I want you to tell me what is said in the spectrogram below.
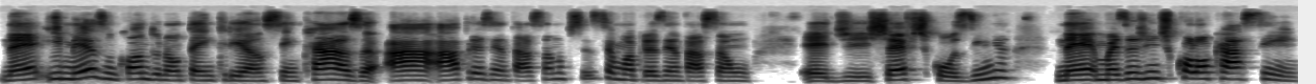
né? E mesmo quando não tem criança em casa, a, a apresentação não precisa ser uma apresentação é, de chefe de cozinha, né? Mas a gente colocar assim,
